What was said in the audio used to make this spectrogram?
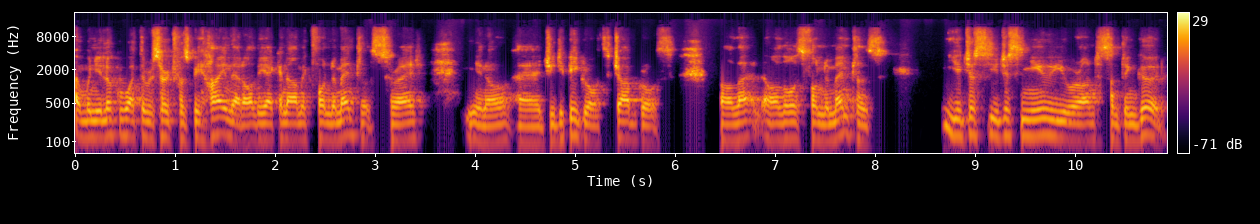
And when you look at what the research was behind that, all the economic fundamentals, right? You know, uh, GDP growth, job growth, all that, all those fundamentals, you just you just knew you were onto something good.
